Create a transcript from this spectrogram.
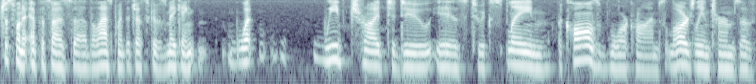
just want to emphasize uh, the last point that Jessica was making. What we've tried to do is to explain the cause of war crimes largely in terms of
